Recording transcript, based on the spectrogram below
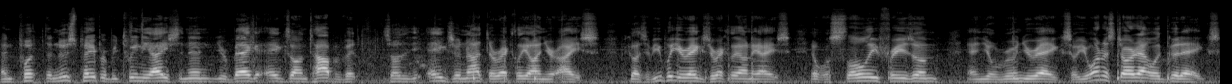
and put the newspaper between the ice and then your bag of eggs on top of it, so that the eggs are not directly on your ice. Because if you put your eggs directly on the ice, it will slowly freeze them and you'll ruin your eggs. So you want to start out with good eggs.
